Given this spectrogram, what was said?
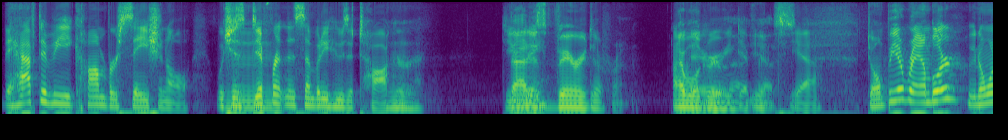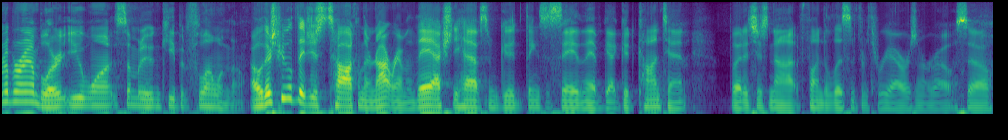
they have to be conversational which is different than somebody who's a talker do you Mm. That agree? is very different. I will agree with that. different. Yes. yeah Don't be a rambler. You don't want a rambler. You want somebody who can keep it flowing, though. oh there's people that just talk and they're not rambling they actually have some good things to say and they've got good content but it's just not fun to listen for three hours in a row so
